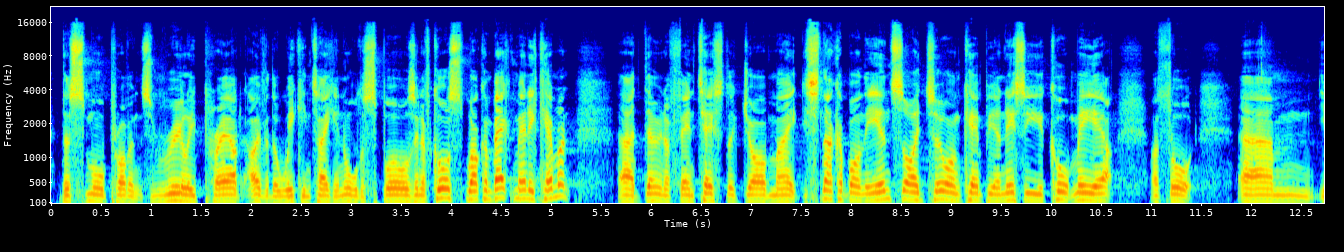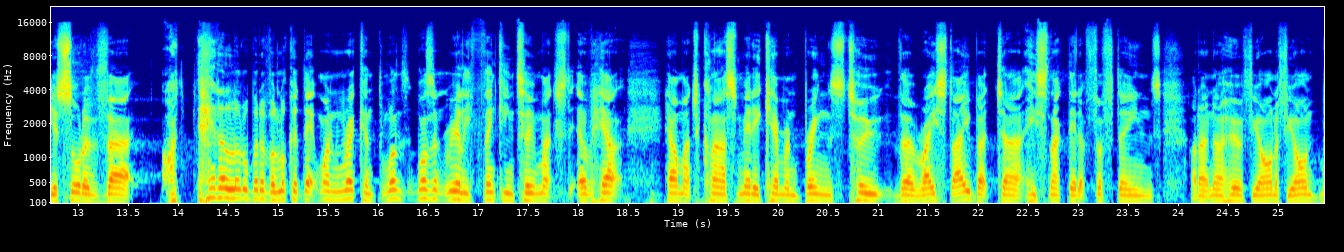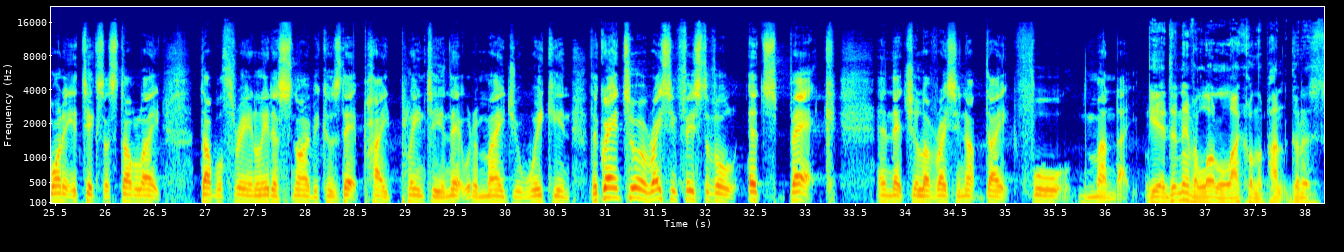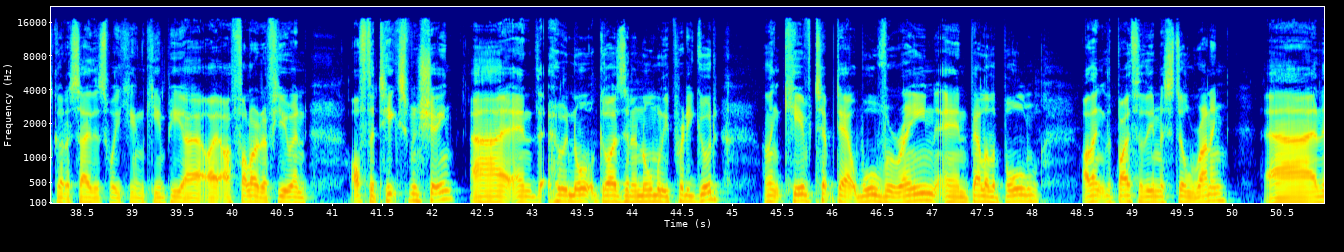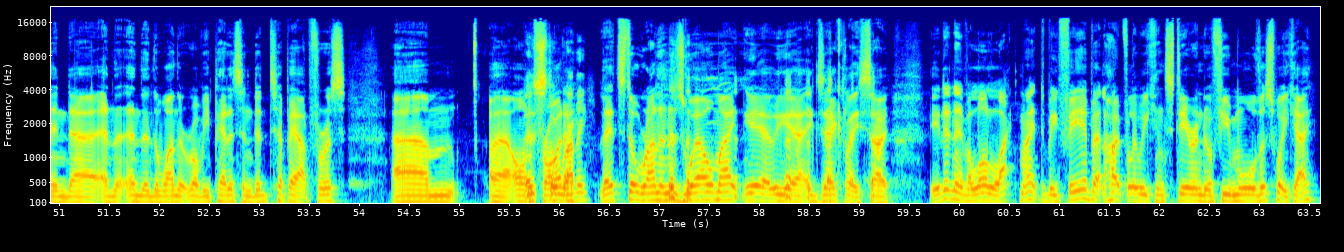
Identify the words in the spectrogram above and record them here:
the small province really proud over the weekend, taking all the spoils. And of course, welcome back, Matty Cameron. Uh, doing a fantastic job, mate. You snuck up on the inside too on Campionessa. You caught me out. I thought um, you sort of uh, I had a little bit of a look at that one, Rick, and wasn't really thinking too much of how how much class Matty Cameron brings to the race day, but uh, he snuck that at 15s. I don't know who if you're on. If you're on, why don't you text us double eight double three and let us know because that paid plenty and that would have made your weekend. The Grand Tour Racing Festival, it's back, and that's your Love Racing update for Monday. Yeah, didn't have a lot of luck on the punt. Got to got to say this weekend, Kempy. I, I, I followed a few in off the text machine, uh, and who are no- guys that are normally pretty good. I think Kev tipped out Wolverine and Bella the Ball. I think that both of them are still running. Uh, and then uh, and and then the one that Robbie Patterson did tip out for us um, uh, on still Friday. running? That's still running as well, mate. Yeah, yeah, exactly. So you didn't have a lot of luck, mate. To be fair, but hopefully we can steer into a few more this week, eh?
